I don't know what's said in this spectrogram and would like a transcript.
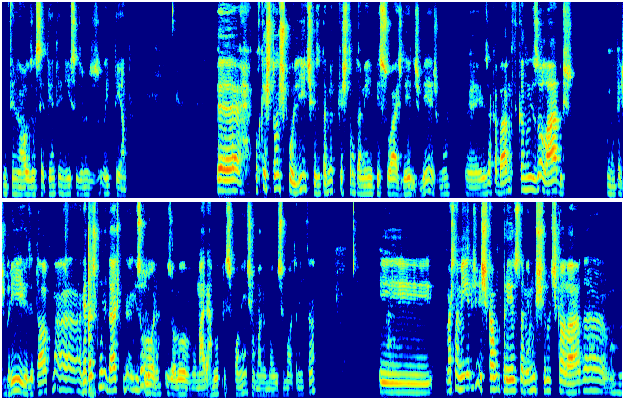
no final dos anos 70 e início dos anos 80 é, por questões políticas e também por questão também pessoais deles mesmo, né? É, eles acabaram ficando isolados, com muitas brigas e tal. Na verdade, a comunidade isolou, né? Isolou o Mário Arnaud, principalmente, o Maurício Mota nem tanto. E, mas também eles, eles ficavam presos também num estilo de escalada um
